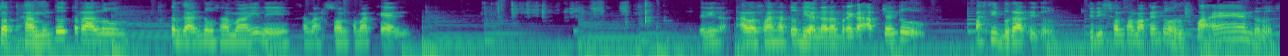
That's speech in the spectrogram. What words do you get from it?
Tottenham itu terlalu tergantung sama ini, sama Son sama Ken. Jadi kalau salah satu di antara mereka absen tuh pasti berat itu. Jadi Son sama Ken tuh harus main terus.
